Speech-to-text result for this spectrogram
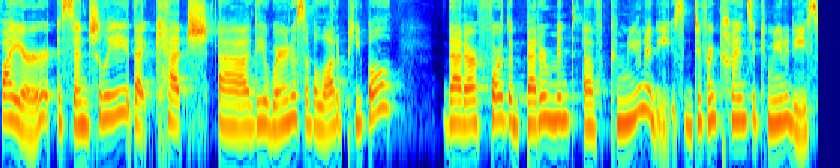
fire, essentially, that catch uh, the awareness of a lot of people that are for the betterment of communities, different kinds of communities.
